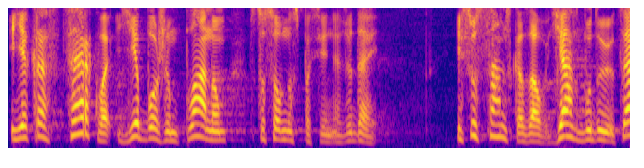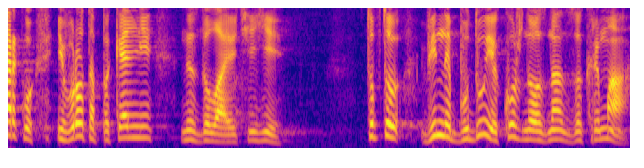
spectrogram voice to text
І якраз церква є Божим планом стосовно спасіння людей. Ісус сам сказав: Я збудую церкву, і ворота пекельні не здолають її. Тобто Він не будує кожного з нас зокрема.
